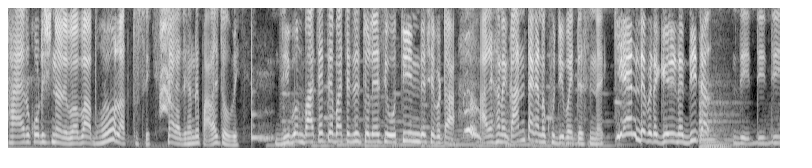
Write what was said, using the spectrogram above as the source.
ফায়ার করিস না রে বাবা ভয়ও লাগতেছে। না গাছ এখান থেকে পালাইতে হবে। জীবন বাঁচাইতে বাঁচাইতে চলে আসি অচিন দেশে বেটা। আর এখানে গানটা কেন খুঁজে পাইতেছি না? কেন রে বেটা গেরি না? দিতা দি দি দি।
